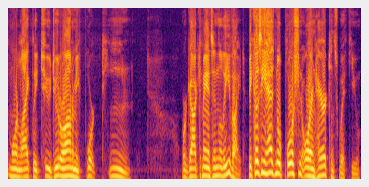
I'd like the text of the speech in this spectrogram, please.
more likely to Deuteronomy 14, where God commands in the Levite, because he has no portion or inheritance with you,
